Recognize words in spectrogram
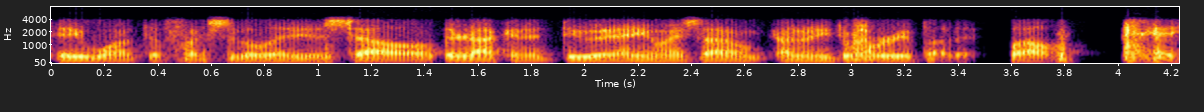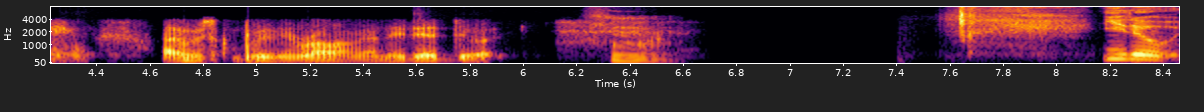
they want the flexibility to sell. They're not going to do it anyway, so I don't I don't need to worry about it. Well, hey, I was completely wrong, and they did do it. Hmm. You know,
